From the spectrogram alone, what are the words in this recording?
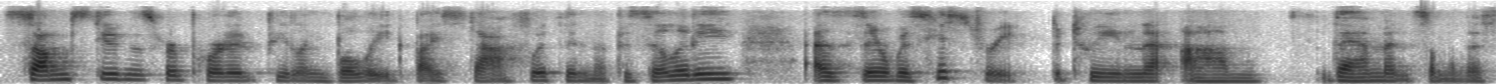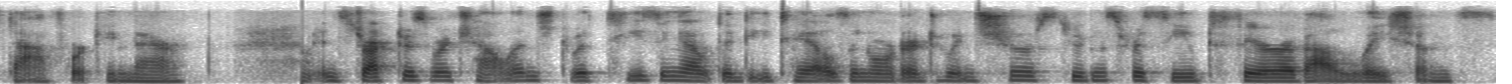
Some students reported feeling bullied by staff within the facility as there was history between um, them and some of the staff working there. Instructors were challenged with teasing out the details in order to ensure students received fair evaluations.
